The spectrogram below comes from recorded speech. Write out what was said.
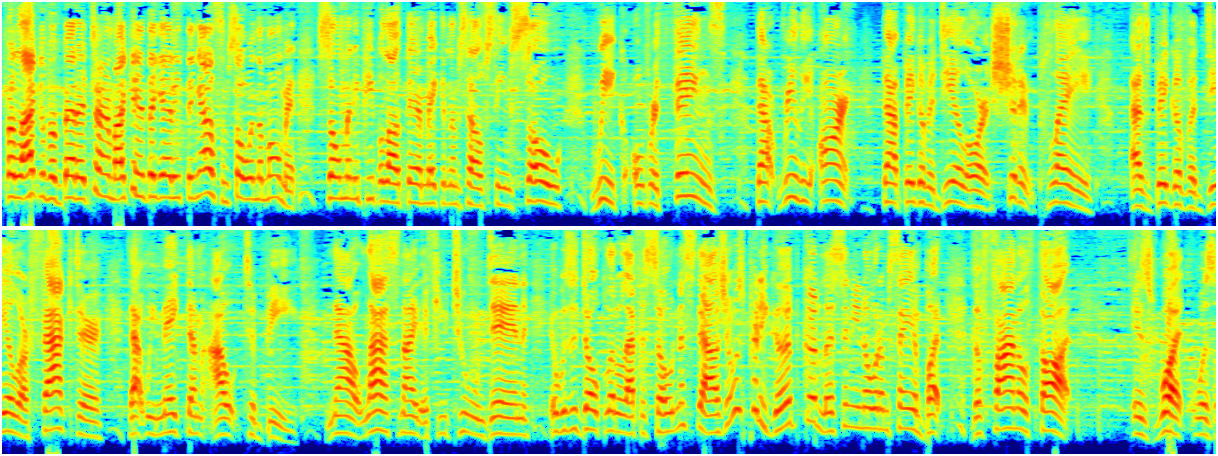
For lack of a better term, I can't think of anything else. I'm so in the moment. So many people out there making themselves seem so weak over things that really aren't that big of a deal or shouldn't play as big of a deal or factor that we make them out to be. Now, last night, if you tuned in, it was a dope little episode. Nostalgia was pretty good. Good listen, you know what I'm saying? But the final thought is what was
